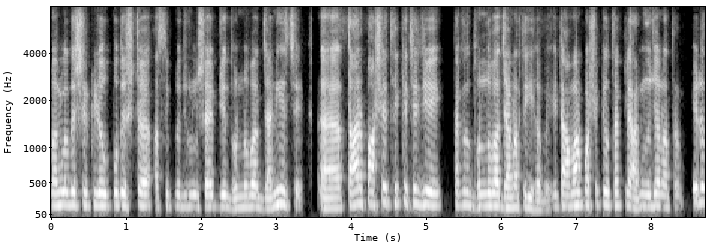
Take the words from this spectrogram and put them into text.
বাংলাদেশের ক্রীড়া উপদেষ্টা আসিফ নজরুল সাহেব যে ধন্যবাদ জানিয়েছে তার পাশে থেকেছে যে তাকে তো ধন্যবাদ জানাতেই হবে। এটা আমার পাশে কেউ থাকলে আমিও জানাতাম। এটা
